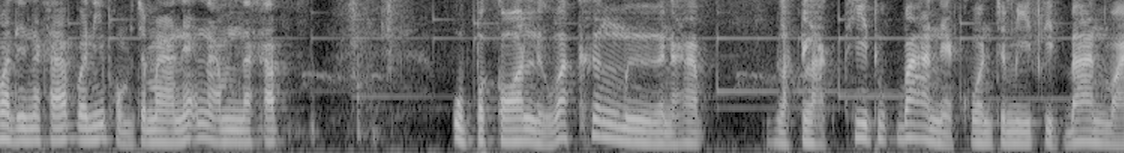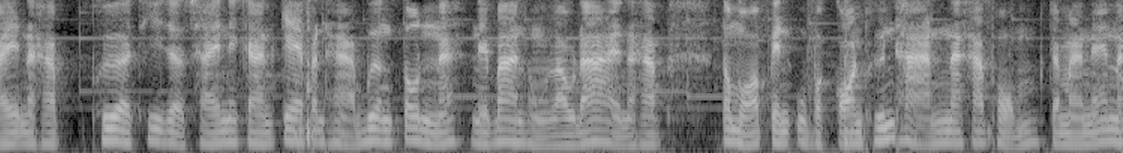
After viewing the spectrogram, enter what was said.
วัสดีนะครับ วันนี้ผมจะมาแนะนำนะครับ อุปกรณ์หรือว่าเครื่องมือนะครับ หลักๆ ที่ทุกบ้านเนี่ยควรจะมีติดบ้านไว้นะครับ เพื่อที่จะใช้ในการแก้ปัญหาเบื้องต้นนะในบ้านของเราได้นะครับ ต้องบอกว่าเป็นอุปกรณ์พื้นฐานนะครับ ผมจะมาแนะน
